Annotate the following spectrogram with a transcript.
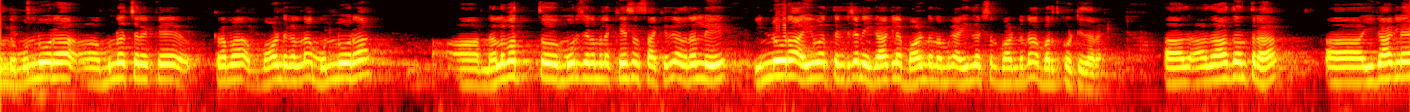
ಒಂದು ಮುನ್ನೂರ ಮುನ್ನೆಚ್ಚರಿಕೆ ಕ್ರಮ ಬಾಂಡ್ಗಳನ್ನ ಮುನ್ನೂರ ನಲವತ್ತು ಮೂರು ಜನ ಮೇಲೆ ಕೇಸಸ್ ಹಾಕಿದ್ವಿ. ಅದರಲ್ಲಿ ಇನ್ನೂರ ಐವತ್ತೆಂಟು ಜನ ಈಗಾಗಲೇ ಬಾಂಡ್ ನಮಗೆ ಐದು ಲಕ್ಷದ ಬಾಂಡನ್ನು ಬರೆದು ಕೊಟ್ಟಿದ್ದಾರೆ ಅದಾದ ನಂತರ ಈಗಾಗಲೇ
